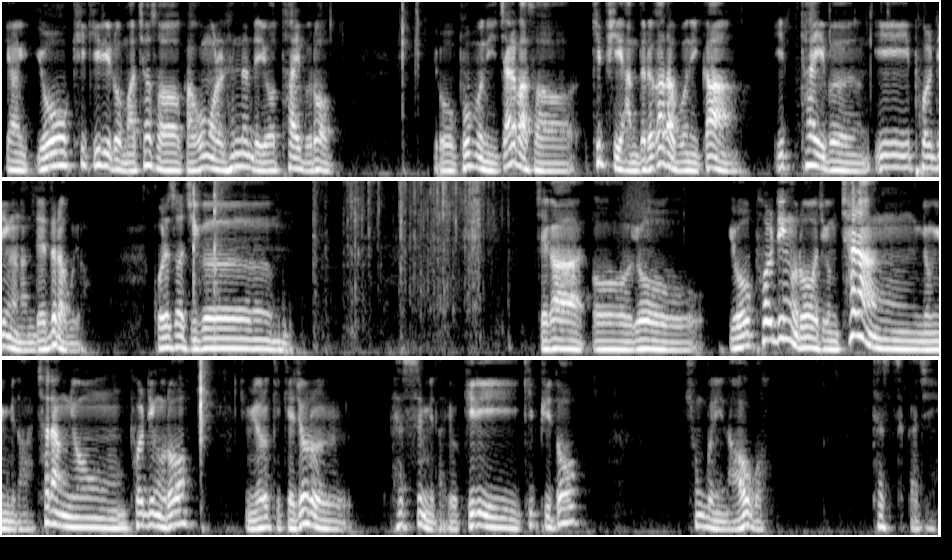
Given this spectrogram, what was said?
그냥 요 키 길이로 맞춰서 가공을 했는데 요 타입으로 요 부분이 짧아서 깊이 안 들어가다 보니까 이 타입은 이 폴딩은 안 되더라고요. 그래서 지금 제가 어 요 요 폴딩으로 지금 차량용입니다. 차량용 폴딩으로 지금 이렇게 개조를 했습니다. 요 길이 깊이도 충분히 나오고 테스트까지.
